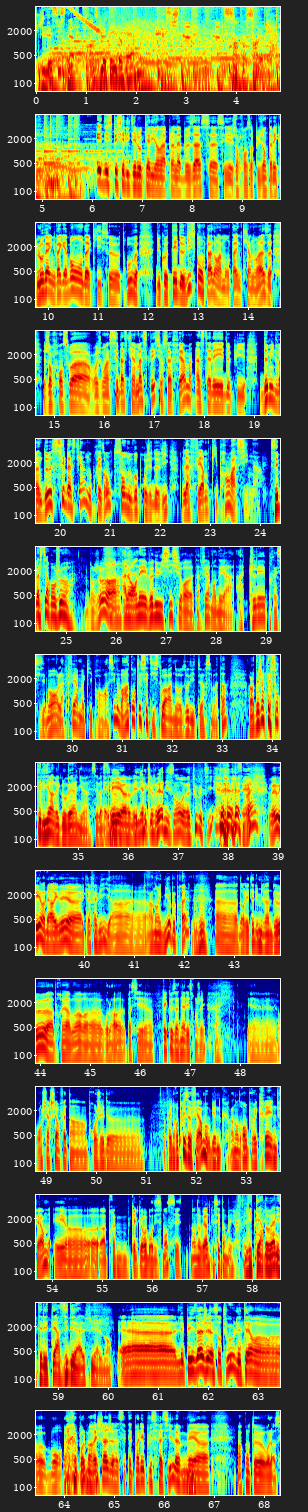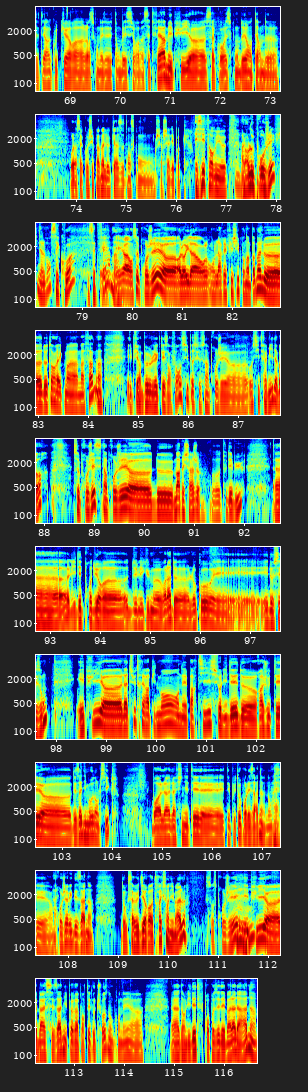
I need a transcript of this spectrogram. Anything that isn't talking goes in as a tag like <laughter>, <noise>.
Le 6-9, France Bleu Pays d'Auvergne. Le 6-9, 100% local. Et des spécialités locales, il en a plein la besace. C'est Jean-François Pugente avec l'Auvergne Vagabonde qui se trouve du côté de Visconta dans la montagne tiernoise. Jean-François rejoint Sébastien Masclé sur sa ferme installée depuis 2022. Sébastien nous présente son nouveau projet de vie, la ferme qui prend racine. Sébastien, bonjour. Bonjour. Alors on est venu ici sur euh, ta ferme, on est à, à Clé précisément, la ferme qui prend racine. On va raconter cette histoire à nos auditeurs ce matin. Alors déjà, quels sont tes liens avec l'Auvergne, Sébastien Eh bien, euh, mes liens avec l'Auvergne, ils sont euh, tout petits. <laughs> C'est vrai <laughs> Oui, oui, on est arrivé euh, avec la famille il y a un an et demi à peu près, euh, dans l'été 2022, après avoir voilà, passé quelques années à l'étranger. Ouais. On cherchait en fait un projet de... Enfin, une reprise de ferme, ou bien une- un endroit où on pouvait créer une ferme. Et euh, après quelques rebondissements, c'est en Auvergne que c'est tombé. <laughs> Les terres d'Auvergne étaient les terres idéales finalement. Euh, les paysages et surtout, les Ouais. terres, euh, bon, <laughs> pour le maraîchage, c'est peut-être pas les plus faciles, mais Mm. euh, par contre, euh, voilà, c'était un coup de cœur euh, lorsqu'on est tombé sur euh, cette ferme, et puis euh, ça correspondait en termes de, voilà, ça cochait pas mal de cases dans ce qu'on cherchait à l'époque. Et c'est tant mieux. Alors le projet finalement, c'est quoi cette ferme? Et, et alors ce projet, euh, alors il a, on, on l'a réfléchi pendant pas mal euh, de temps avec ma, ma femme, et puis un peu avec les enfants aussi, parce que c'est un projet euh, aussi de famille d'abord. Ce projet, c'est un projet euh, de maraîchage au tout début. L'idée de produire des légumes voilà, de locaux et, et de saison. Et puis là-dessus, très rapidement, on est parti sur l'idée de rajouter des animaux dans le cycle. Bon, l'affinité était plutôt pour les ânes, donc Ouais, c'est un ouais. projet avec des ânes. Donc ça veut dire euh, traction animale sur ce projet. Mhm. Et puis euh, bah, ces ânes, ils peuvent apporter d'autres choses. Donc on est euh, dans l'idée de proposer des balades à ânes.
